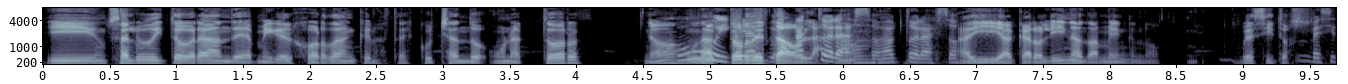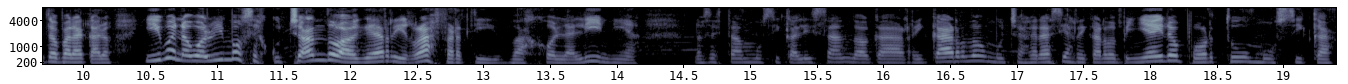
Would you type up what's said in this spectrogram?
Y un saludito grande a Miguel Jordán que nos está escuchando, un actor, ¿no? un actor de tabla. Actorazo, ¿no? actorazo. Ahí a Carolina también, que no, besitos. Un besito para Caro. Y bueno, volvimos escuchando a Gary Rafferty bajo la línea. Nos está musicalizando acá Ricardo. Muchas gracias, Ricardo Piñeiro, por tu música.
